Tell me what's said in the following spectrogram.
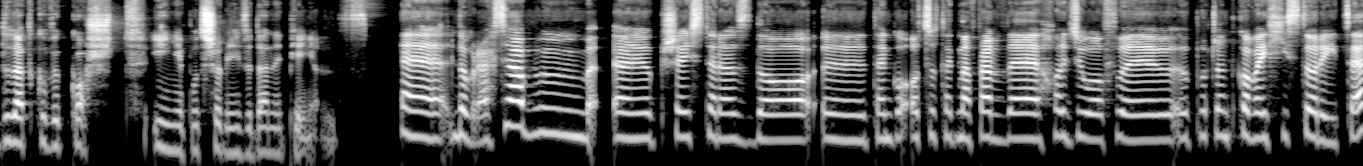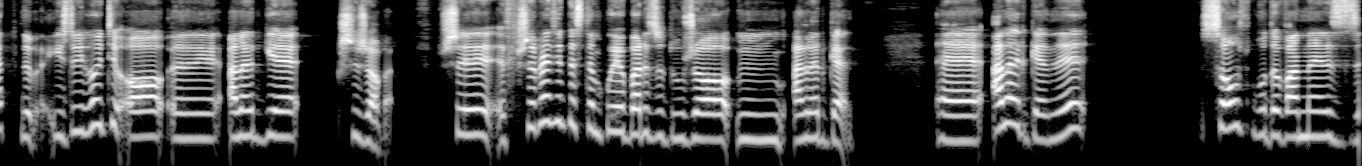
dodatkowy koszt i niepotrzebnie wydany pieniądz. E, dobra, chciałabym e, przejść teraz do e, tego, o co tak naprawdę chodziło w e, początkowej historyjce. Jeżeli chodzi o e, alergie krzyżowe. Przy, w przyrodzie występuje bardzo dużo mm, alergenów. E, alergeny są zbudowane z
